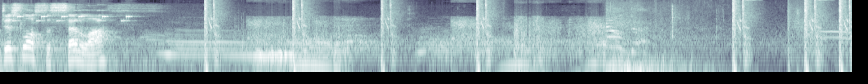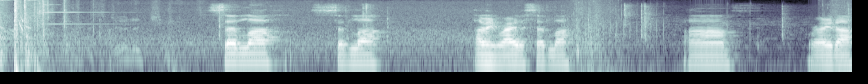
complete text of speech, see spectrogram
We've just lost a settler. Settler, settler. I mean, raider, settler. Um, raider.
